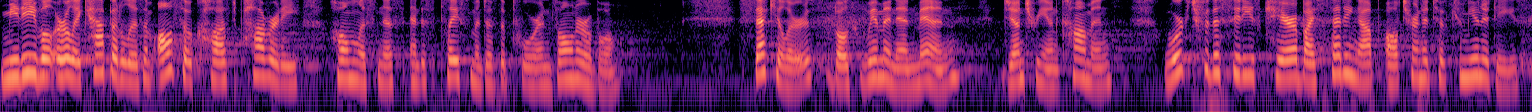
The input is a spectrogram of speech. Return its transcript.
Medieval early capitalism also caused poverty, homelessness, and displacement of the poor and vulnerable. Seculars, both women and men, gentry and common, worked for the city's care by setting up alternative communities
